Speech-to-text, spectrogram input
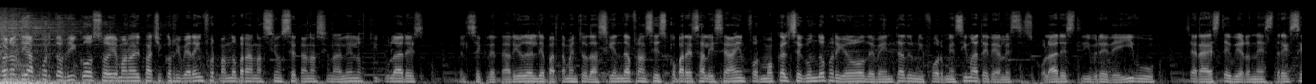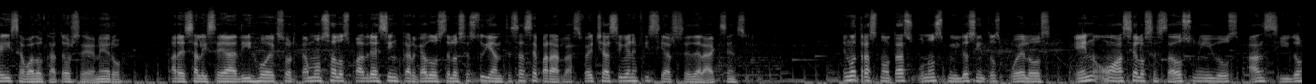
Buenos días, Puerto Rico. Soy Emanuel Pacheco Rivera informando para Nación Z Nacional en los titulares. El secretario del Departamento de Hacienda, Francisco Párez Alicea, informó que el segundo periodo de venta de uniformes y materiales escolares libre de IBU será este viernes 13 y sábado 14 de enero. Párez Alicea dijo, exhortamos a los padres encargados de los estudiantes a separar las fechas y beneficiarse de la exención. En otras notas, unos 1.200 vuelos en o hacia los Estados Unidos han sido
